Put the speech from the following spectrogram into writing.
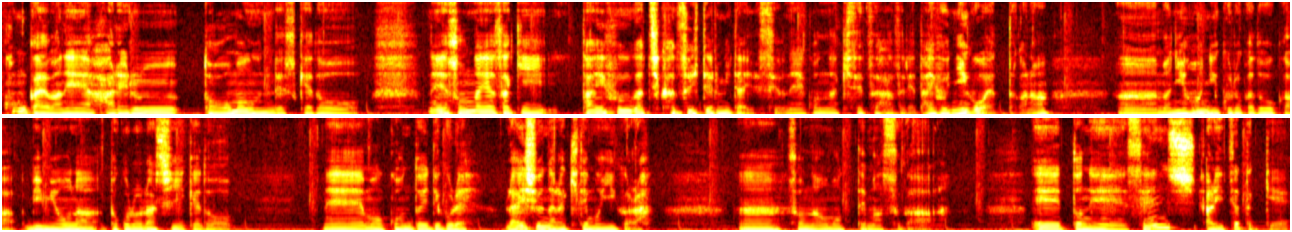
今回はね晴れると思うんですけどねそんな矢先台風が近づいてるみたいですよね。こんな季節外れ。台風2号やったかな。あまあ日本に来るかどうか微妙なところらしいけどねえもう来んといてくれ。来週なら来てもいいから。うんそんな思ってますが。えっ、とね先週あれいつやったっけ？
